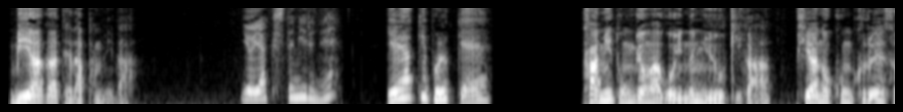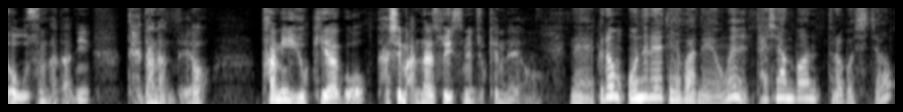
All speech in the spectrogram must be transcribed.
미아가 대답합니다. 予約してみるね 예약해 볼게. 탐이 동경하고 있는 유우키가 피아노 콩쿠르에서 우승하다니 대단한데요. 탐이 유키하고 다시 만날 수 있으면 좋겠네요. 네, 그럼 오늘의 대화 내용을 다시 한번 들어보시죠.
